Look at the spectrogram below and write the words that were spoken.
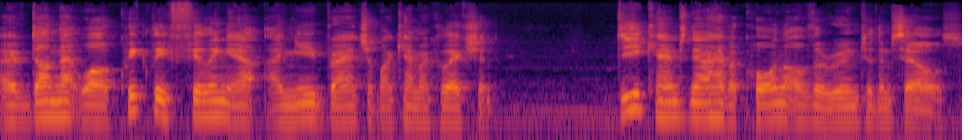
I have done that while quickly filling out a new branch of my camera collection. Digicams now have a corner of the room to themselves.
